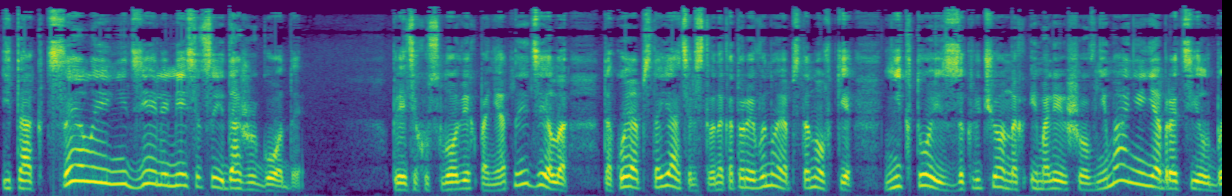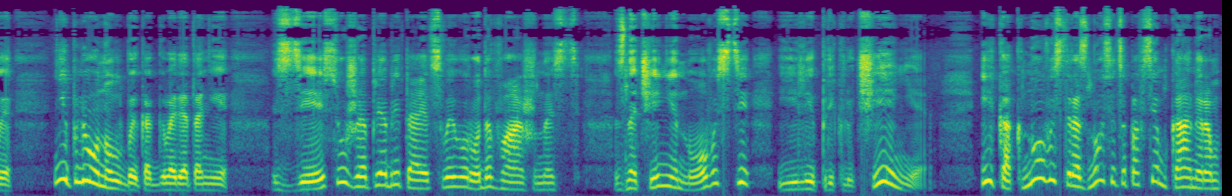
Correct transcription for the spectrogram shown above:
и так целые недели, месяцы и даже годы. При этих условиях, понятное дело, такое обстоятельство, на которое в иной обстановке никто из заключенных и малейшего внимания не обратил бы, не плюнул бы, как говорят они, здесь уже приобретает своего рода важность, значение новости или приключения, и как новость разносится по всем камерам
